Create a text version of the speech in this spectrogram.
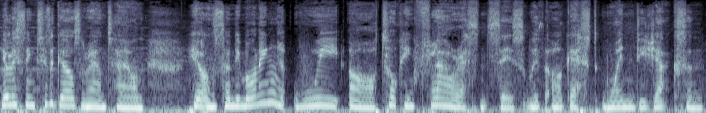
You're listening to the girls around town here on Sunday morning. We are talking flower essences with our guest Wendy Jackson.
